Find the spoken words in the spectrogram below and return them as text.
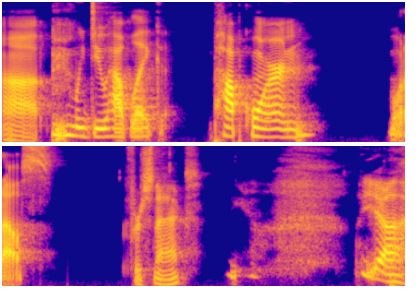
Uh, we do have like popcorn. What else? For snacks? Yeah.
